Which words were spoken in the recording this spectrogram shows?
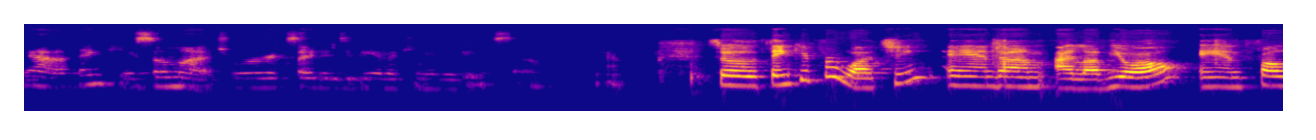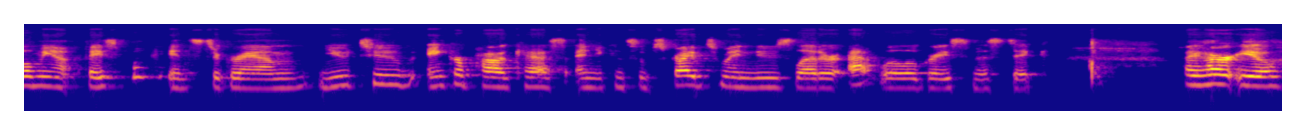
Yeah, thank you so much. We're excited to be in the community. So. Yeah. So thank you for watching, and um, I love you all. And follow me on Facebook, Instagram, YouTube, Anchor Podcast, and you can subscribe to my newsletter at Willow Grace Mystic. I heart you.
